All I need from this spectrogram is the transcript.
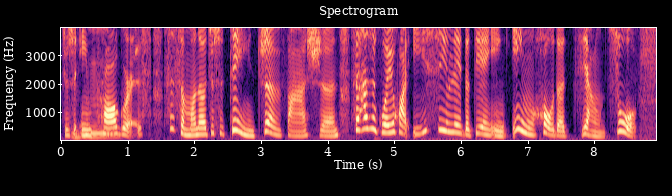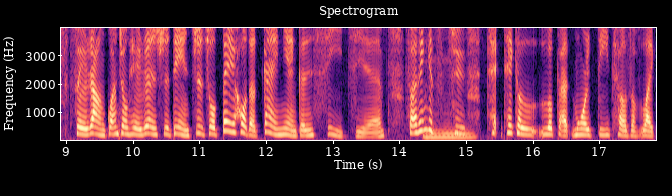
就是 in progress、是什么呢？就是电影正发生，所以它是规划一系列的电影映后的讲座，所以让观众可以认识电影制作背后的概念跟细节。So I think it's to ta- take a look at more details of like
